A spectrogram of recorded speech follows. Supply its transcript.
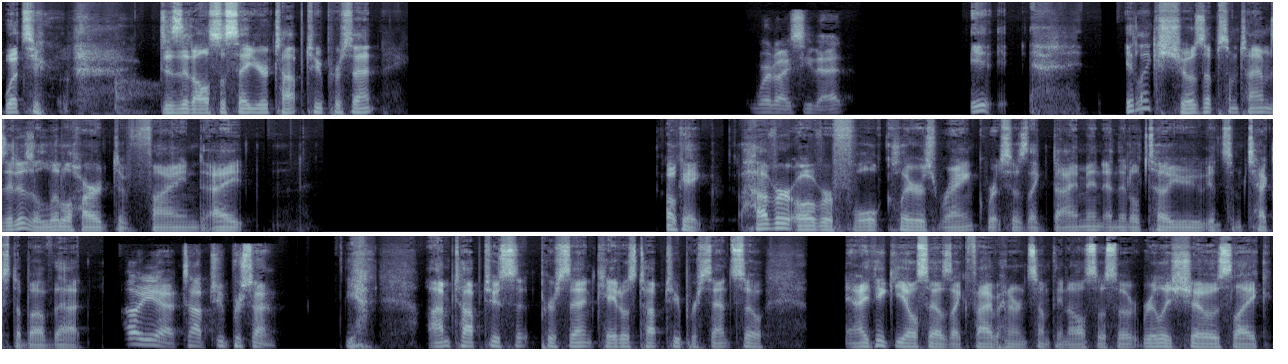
What's your? Does it also say your top two percent? Where do I see that? it it like shows up sometimes it is a little hard to find i okay hover over full clears rank where it says like diamond and it'll tell you in some text above that Oh yeah, top two percent. Yeah, I'm top 2% Cato's top 2% so and i think he also has like 500 something also so it really shows like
